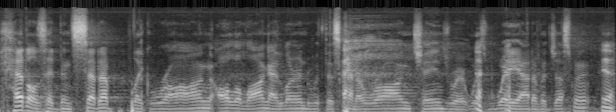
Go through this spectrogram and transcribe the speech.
pedals had been set up like wrong all along. I learned with this kind of wrong change where it was way out of adjustment yeah.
